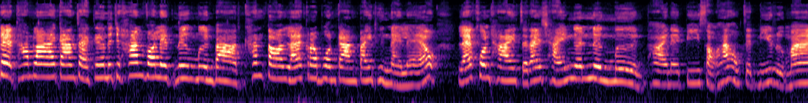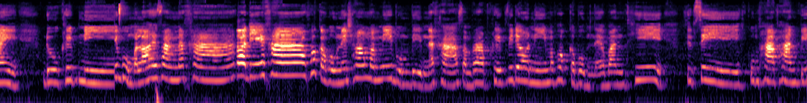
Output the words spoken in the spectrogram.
เดตไทม์ไลน์การแจกเงินดิจิทัล Wallet 10,000บาท ขั้นตอนและกระบวนการไปถึงไหนแล้ว และคนไทยจะได้ใช้เงิน 10,000 ภายในปี 2567 นี้หรือไม่ ดูคลิปนี้บุ๋มมาเล่าให้ฟังนะคะ สวัสดีค่ะ พบกับบุ๋มในช่องมัมมี่บุ๋มบิ๋มนะคะสำหรับคลิปวิดีโอนี้มาพบกับบุ๋มในวันที่ 14 กุมภาพันธ์ปี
